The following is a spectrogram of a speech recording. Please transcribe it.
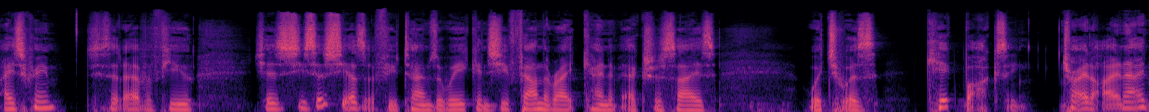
ice cream. She said, I have a few. She, has, she says she has it a few times a week, and she found the right kind of exercise, which was kickboxing. Try it. And I,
